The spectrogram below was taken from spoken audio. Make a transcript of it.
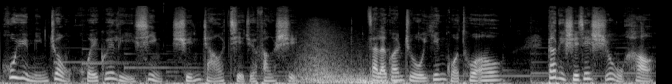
呼吁民众回归理性，寻找解决方式。再来关注英国脱欧，当地时间十五号，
